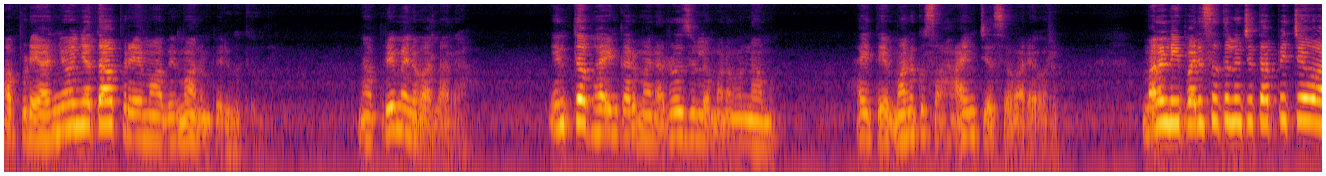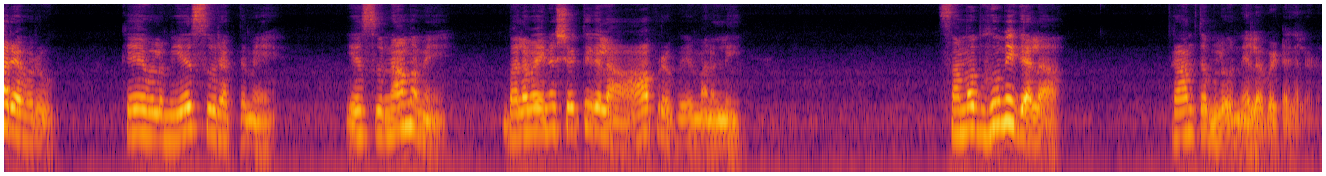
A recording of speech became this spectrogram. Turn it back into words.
అప్పుడే అన్యోన్యత ప్రేమ అభిమానం పెరుగుతుంది. నా ప్రియమైన వాళ్ళారా ఇంత భయంకరమైన రోజుల్లో మనం ఉన్నాము. అయితే మనకు సహాయం చేసేవారెవరు? మనల్ని ఈ పరిస్థితుల నుంచి తప్పించేవారెవరు? కేవలం యేసు రక్తమే యేసు నామమే బలమైన శక్తి గల ఆ ప్రభువే మనల్ని సమభూమి గల ప్రాంతంలో నిలబెట్టగలడు.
